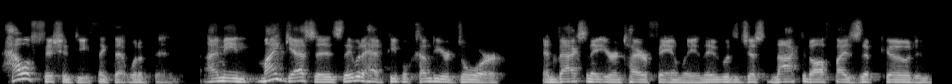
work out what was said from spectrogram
how efficient do you think that would have been? I mean, my guess is they would have had people come to your door and vaccinate your entire family. And they would have just knocked it off by zip code. And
